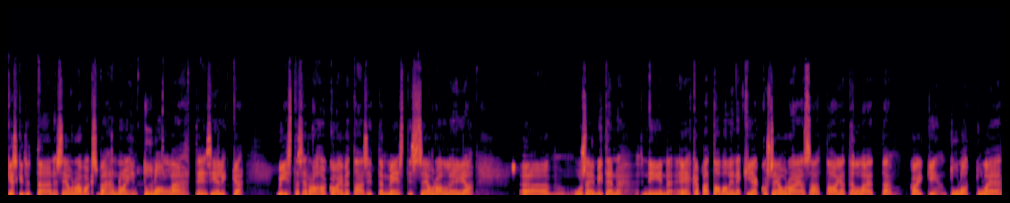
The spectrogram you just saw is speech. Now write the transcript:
Keskitytään seuraavaksi vähän noihin tulon lähteisiin, eli mistä se raha kaivetaan sitten Mestis seuralle ja useimmiten niin ehkäpä tavallinen kiekko seuraaja saattaa ajatella, että kaikki tulot tulee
